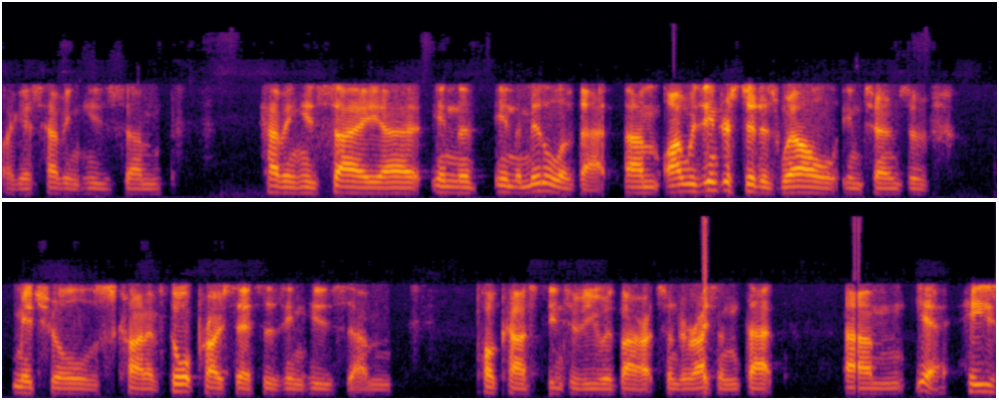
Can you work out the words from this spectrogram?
I guess having his um, having his say uh, in the in the middle of that. Um, I was interested as well in terms of Mitchell's kind of thought processes in his um, podcast interview with Bharat Sundaresan that um, yeah, he's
